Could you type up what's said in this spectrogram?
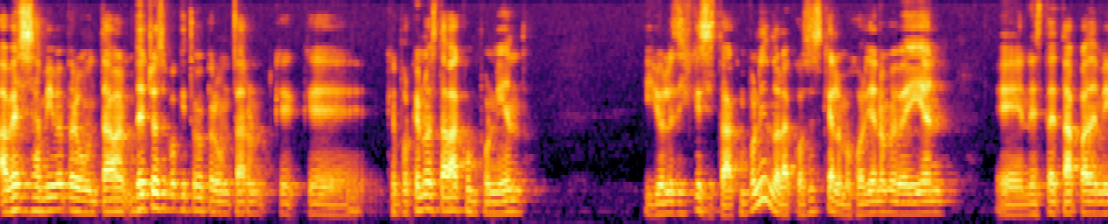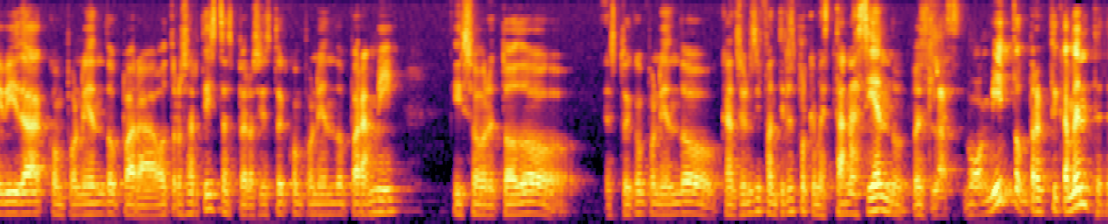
a veces a mí me preguntaban, de hecho hace poquito me preguntaron que, que, que por qué no estaba componiendo. Y yo les dije que sí estaba componiendo. La cosa es que a lo mejor ya no me veían en esta etapa de mi vida componiendo para otros artistas, pero sí estoy componiendo para mí y sobre todo estoy componiendo canciones infantiles porque me están haciendo, pues las vomito prácticamente.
